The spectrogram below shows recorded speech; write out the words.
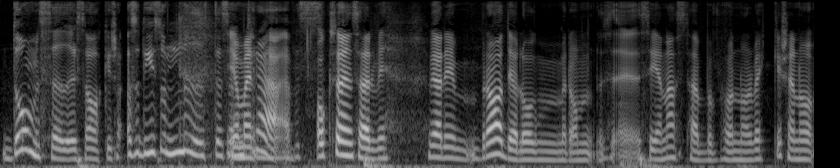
de säger saker. Som, alltså det är så lite som Ja, men- krävs. Också en så här, vi, vi hade en bra dialog med dem eh, senast här för några veckor sedan och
